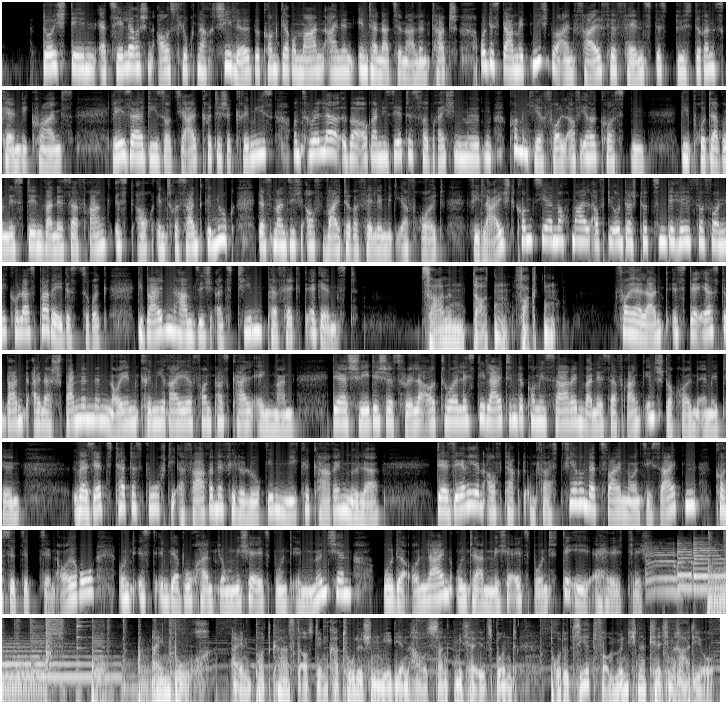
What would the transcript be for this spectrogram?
Durch den erzählerischen Ausflug nach Chile bekommt der Roman einen internationalen Touch und ist damit nicht nur ein Fall für Fans des düsteren Scandi Crimes. Leser, die sozialkritische Krimis und Thriller über organisiertes Verbrechen mögen, kommen hier voll auf ihre Kosten. Die Protagonistin Vanessa Frank ist auch interessant genug, dass man sich auf weitere Fälle mit ihr freut. Vielleicht kommt sie ja nochmal auf die unterstützende Hilfe von Nicolas Paredes zurück. Die beiden haben sich als Team perfekt ergänzt. Zahlen, Daten, Fakten. Feuerland ist der erste Band einer spannenden neuen Krimireihe von Pascal Engmann. Der schwedische Thriller-Autor lässt die leitende Kommissarin Vanessa Frank in Stockholm ermitteln. Übersetzt hat das Buch die erfahrene Philologin Nike Karin Müller. Der Serienauftakt umfasst 492 Seiten, kostet 17 Euro und ist in der Buchhandlung Michaelsbund in München oder online unter michaelsbund.de erhältlich. Ein Buch, ein Podcast aus dem katholischen Medienhaus St. Michaelsbund, produziert vom Münchner Kirchenradio.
